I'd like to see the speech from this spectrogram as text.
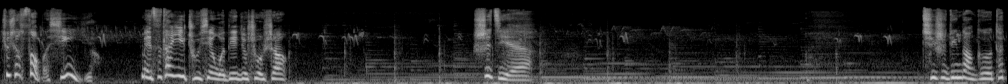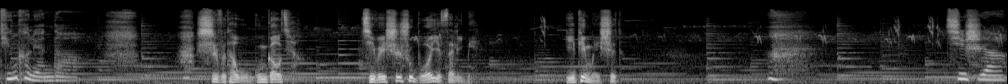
就像扫把星一样。每次他一出现，我爹就受伤。师姐，其实丁大哥他挺可怜的。师傅他武功高强，几位师叔伯也在里面，一定没事的。其实啊，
